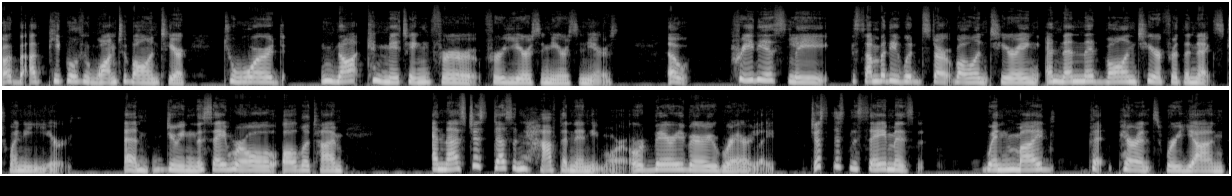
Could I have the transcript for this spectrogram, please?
uh, uh, people who want to volunteer toward not committing for for years and years and years. Oh, previously somebody would start volunteering and then they'd volunteer for the next 20 years and doing the same role all the time. And that just doesn't happen anymore or very, very rarely just as the same as when my p- parents were young,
